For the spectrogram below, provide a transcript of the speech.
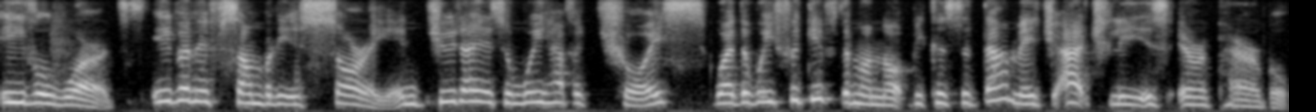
evil words, even if somebody is sorry, in Judaism, we have a choice whether we forgive them or not because the damage actually is irreparable.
